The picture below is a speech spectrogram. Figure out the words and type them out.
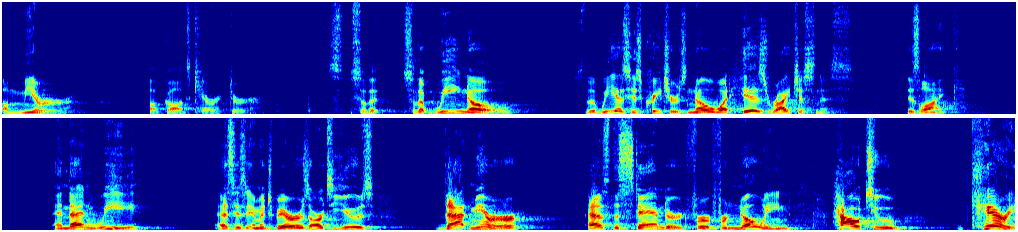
a mirror of God's character. So that, so that we know, so that we as His creatures know what His righteousness is like. And then we, as His image bearers, are to use that mirror as the standard for, for knowing how to carry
